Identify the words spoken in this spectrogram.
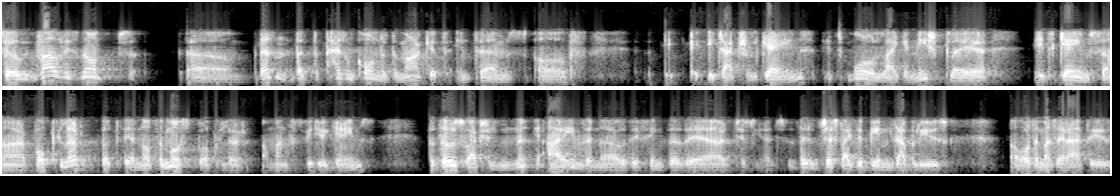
So Valve is not um, doesn't that, hasn't cornered the market in terms of its actual games. It's more like a niche player its games are popular, but they are not the most popular amongst video games. But those who actually are in the know, they think that they are just, you know, they're just like the BMWs or the Maseratis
